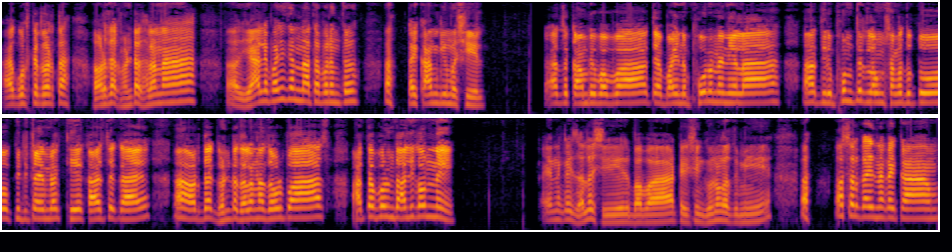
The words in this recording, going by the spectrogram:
काय गोष्ट करता? अर्धा घंटा झाला ना? यायला पाहिजे त्यांना आतापर्यंत. काही काम गिम असेल आज काम रे बाबा त्या बाईनं फोन नाही नेला. तिने फोन तरी लावून सांगत होतो किती टाइम लागते कायचं काय? अर्धा घंटा झाला ना जवळपास. आतापर्यंत आली काऊन नाही? काही ना काही झालं असेल बाबा टेन्शन घेऊ नका तुम्ही. असेल काही ना काही काम.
